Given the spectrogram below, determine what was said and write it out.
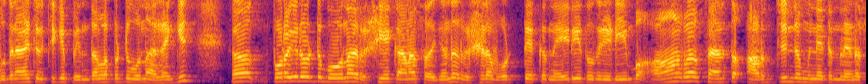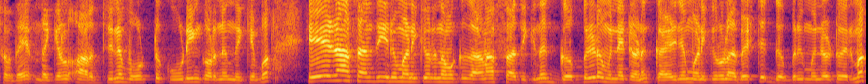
ബുധനാഴ്ച ഉച്ചയ്ക്ക് പിന്തള്ളപ്പെട്ടു പോകുന്ന അല്ലെങ്കിൽ പുറകിലോട്ട് പോകുന്ന ഋഷിയെ കാണാൻ സാധിക്കുന്നുണ്ട്. ഋഷിയുടെ വോട്ടൊക്കെ നേരിയ തോതിൽ ഇടിയുമ്പോൾ ആറാം സ്ഥാനത്ത് അർജുന്റെ മുന്നേറ്റം തന്നെയാണ് ശ്രദ്ധേയം. എന്തൊക്കെയുള്ള അർജുന് വോട്ട് കൂടിയും കുറഞ്ഞും നിൽക്കുമ്പോൾ ഏഴാം ഈ ഒരു മണിക്കൂർ നമുക്ക് കാണാൻ സാധിക്കുന്നത് ഗബ്രിയുടെ മുന്നേറ്റമാണ്. കഴിഞ്ഞ മണിക്കൂറുകളെ അപേക്ഷിച്ച് ഗബ്രി മുന്നോട്ട് വരുമ്പോൾ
